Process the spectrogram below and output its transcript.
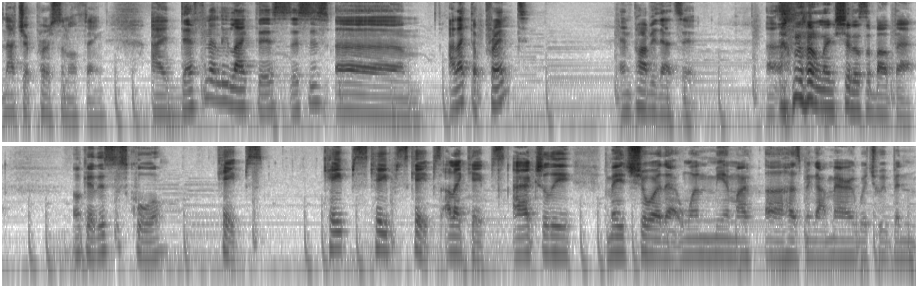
not your personal thing. I definitely like this. This is um, I like the print, and probably that's it. Uh, I don't like shit else about that. Okay, this is cool. Capes, capes, capes, capes. I like capes. I actually made sure that when me and my uh, husband got married, which we've been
